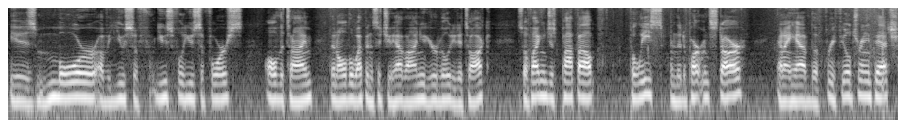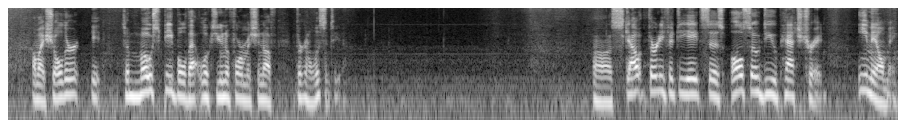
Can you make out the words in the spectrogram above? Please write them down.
is more of a use of useful use of force all the time than all the weapons that you have on you, your ability to talk. So if I can just pop out police and the department star and I have the free field training patch on my shoulder, it to most people that looks uniformish enough, they're going to listen to you. Uh, Scout 3058 says, also, do you patch trade? Email me.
